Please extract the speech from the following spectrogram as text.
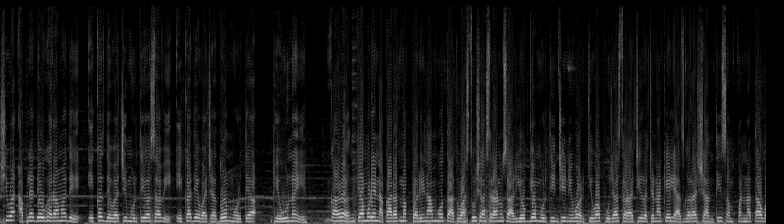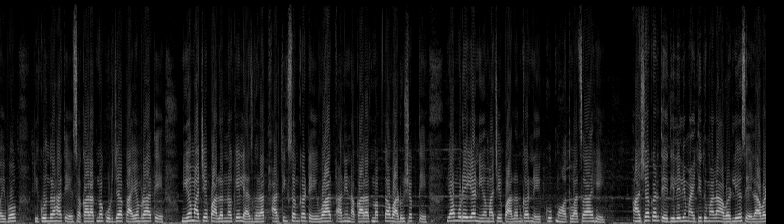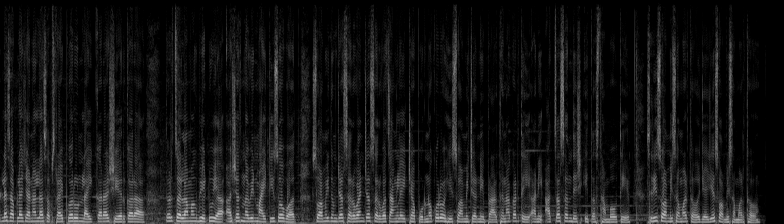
शिवाय आपल्या देवघरामध्ये एकच देवाची मूर्ती असावी. एका देवाच्या दोन मूर्त्या ठेवू नये. कारण त्यामुळे नकारात्मक परिणाम होतात. वास्तुशास्त्रानुसार योग्य मूर्तींची निवड किंवा पूजास्थळाची रचना केल्यास घरात शांती संपन्नता वैभव टिकून राहते. सकारात्मक ऊर्जा कायम राहते. नियमाचे पालन न केल्यास घरात आर्थिक संकटे वाद आणि नकारात्मकता वाढू शकते. यामुळे या नियमाचे पालन करणे खूप महत्त्वाचं आहे. आशा करते दिलेली माहिती तुम्हाला आवडली असेल आवडल्यास आपल्या चॅनलला सबस्क्राईब करून लाईक करा शेअर करा. तर चला मग भेटूया अशाच नवीन माहितीसोबत. स्वामी तुमच्या सर्वांच्या सर्व चांगल्या इच्छा पूर्ण करो ही स्वामीचरणी प्रार्थना करते आणि आजचा संदेश इथंच थांबवते. श्री स्वामी समर्थ जय जय स्वामी समर्थ.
